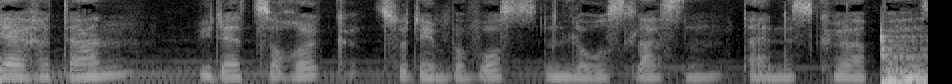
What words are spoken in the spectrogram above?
Kehre dann wieder zurück zu dem bewussten Loslassen deines Körpers.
